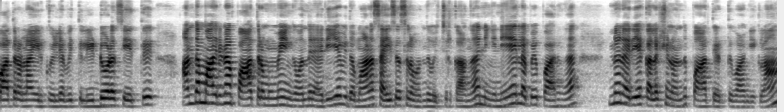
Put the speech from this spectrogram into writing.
பாத்திரம்லாம் இருக்கும் இல்லையா? வித் லிட்டோட சேர்த்து அந்த மாதிரியான பாத்திரமுமே இங்கே வந்து நிறைய விதமான சைஸஸில் வந்து வச்சுருக்காங்க. நீங்கள் நேரில் போய் பாருங்கள் இன்னும் நிறைய கலெக்ஷன் வந்து பார்த்து எடுத்து வாங்கிக்கலாம்.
